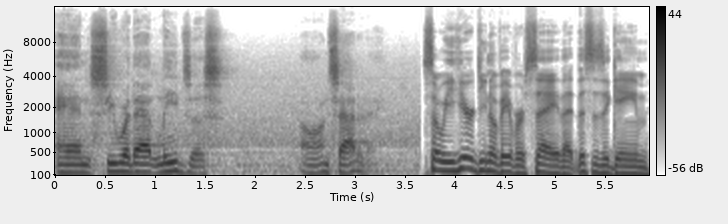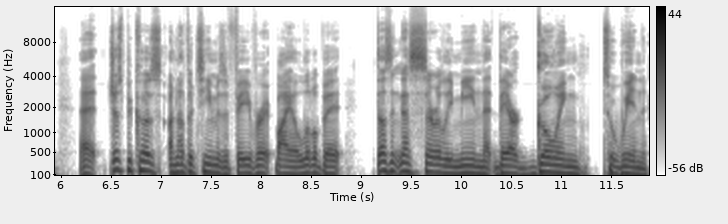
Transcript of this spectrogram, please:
and see where that leads us on Saturday. So we hear Dino Baber say that this is a game that just because another team is a favorite by a little bit doesn't necessarily mean that they're going to win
